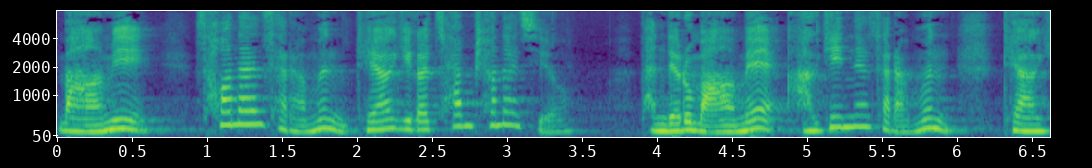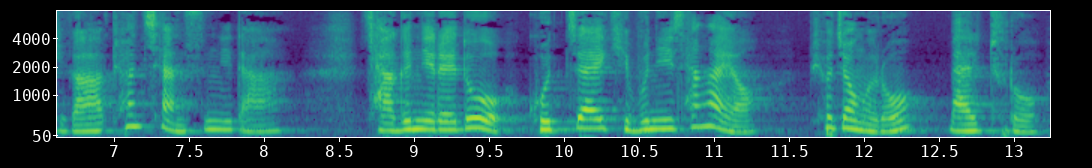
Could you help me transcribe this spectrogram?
마음이 선한 사람은 대하기가 참 편하지요. 반대로 마음에 악이 있는 사람은 대하기가 편치 않습니다. 작은 일에도 곧자의 기분이 상하여 표정으로, 말투로,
